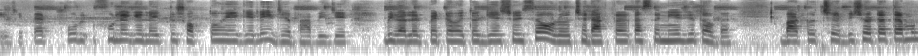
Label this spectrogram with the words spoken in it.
এই যে প্যাট ফুল, ফুলে গেলে একটু শক্ত হয়ে গেলেই যে ভাবি যে বিড়ালের পেটে হয়তো গ্যাস হয়েছে ওর হচ্ছে ডাক্তারের কাছে নিয়ে যেতে হবে। বাট হচ্ছে বিষয়টা তেমন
